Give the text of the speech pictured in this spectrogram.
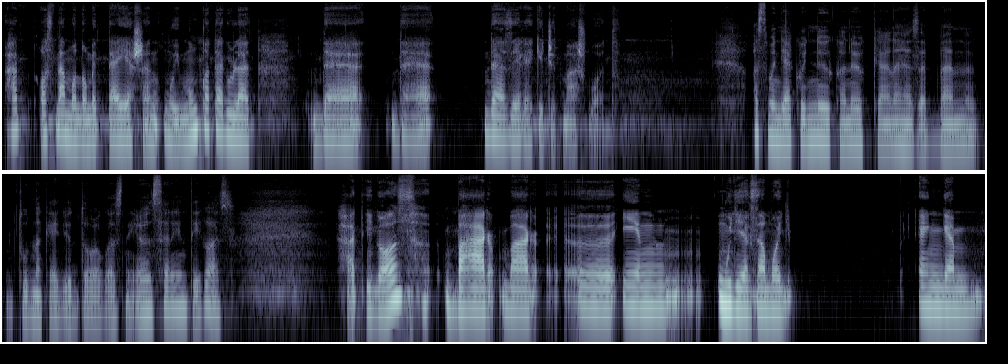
hát azt nem mondom, hogy teljesen új munkaterület, de, de, de ezért egy kicsit más volt. Azt mondják, hogy nők a nőkkel nehezebben tudnak együtt dolgozni. Ön szerint igaz? Hát igaz, bár, bár ö, én úgy érzem, hogy engem,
